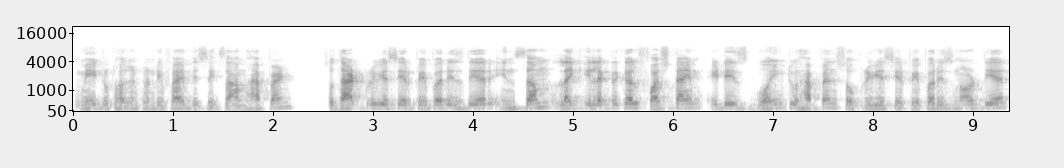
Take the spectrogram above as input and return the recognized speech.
may 2025 this exam happened. So that previous year paper is there. In some like electrical first time it is going to happen so previous year paper is not there.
